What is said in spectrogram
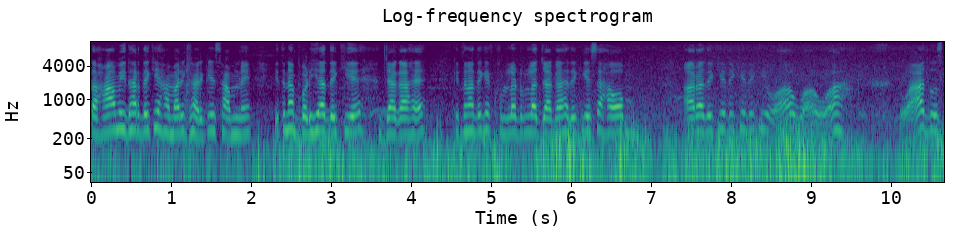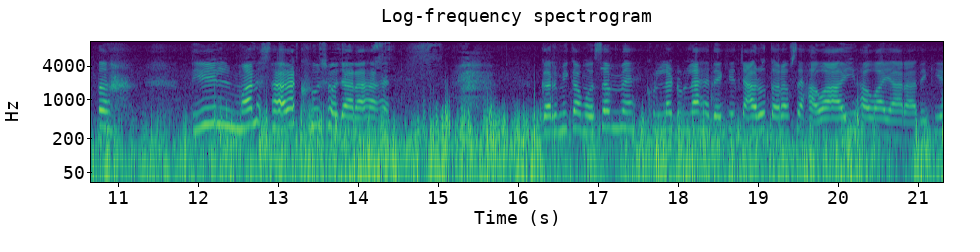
तो हम इधर देखिए, हमारे घर के सामने इतना बढ़िया देखिए जगह है। कितना देखिए खुला डुल्ला जगह है। देखिए, ऐसे हवा आ रहा देखिए देखिए देखिए। वाह वाह वाह। वाह, दोस्तों। दिल मन सारा खुश हो जा रहा है। गर्मी का मौसम में खुला डुल्ला है, देखिए, चारों तरफ़ से हवा आई, हवा आ रहा है देखिए।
